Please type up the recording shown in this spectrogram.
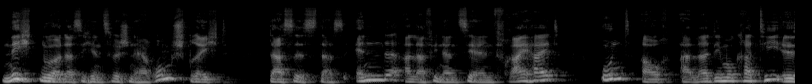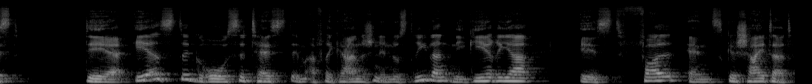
Nicht nur, dass sich inzwischen herumspricht, dass es das Ende aller finanziellen Freiheit und auch aller Demokratie ist. Der erste große Test im afrikanischen Industrieland Nigeria ist vollends gescheitert.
